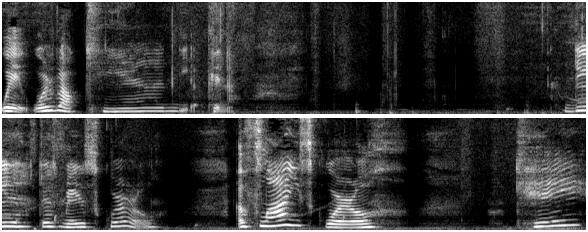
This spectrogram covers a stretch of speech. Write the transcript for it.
Wait, what about candy? Okay, now. We just made a squirrel. A flying squirrel. Okay.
